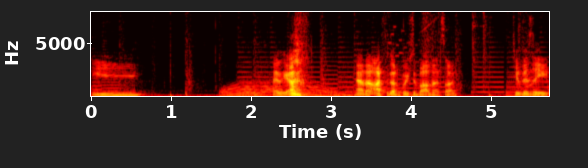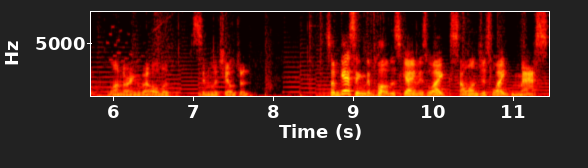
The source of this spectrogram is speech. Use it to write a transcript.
There we go. Now that I forgot to push the button that time. Too busy wondering about all the similar children. So I'm guessing the plot of this game is like someone just like mass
